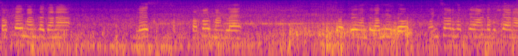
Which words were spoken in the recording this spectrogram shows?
ಸಬ್ಸ್ಕ್ರೈಬ್ ಮಾಡ್ಲೆ ಜನ, ಪ್ಲೀಸ್ ಸಪೋರ್ಟ್ ಮಾಡ್ಲೆ. ಸಬ್ಸ್ಕ್ರೈಬ್ ಅಂತ ಕಮ್ಮಿ ಉಂಟು ಒಂದು ಸಾವಿರ ಸಬ್ಸ್ಕ್ರೈಬ್ ಅಂಡ ಬುಕ್ಕ ನಾ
